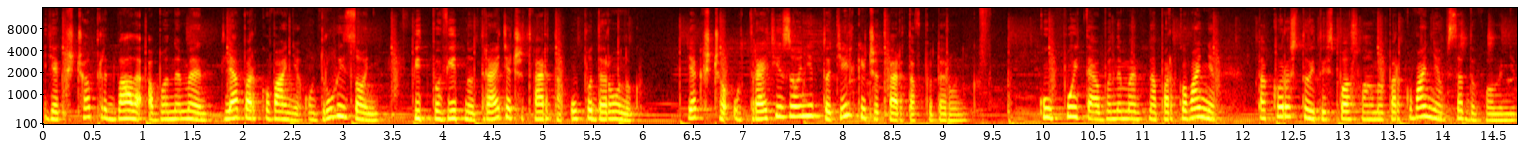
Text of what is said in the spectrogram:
Якщо придбали абонемент для паркування у другій зоні, відповідно третя, четверта у подарунок. Якщо у третій зоні, то тільки четверта в подарунок. Купуйте абонемент на паркування та користуйтесь послугами паркування в задоволення.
